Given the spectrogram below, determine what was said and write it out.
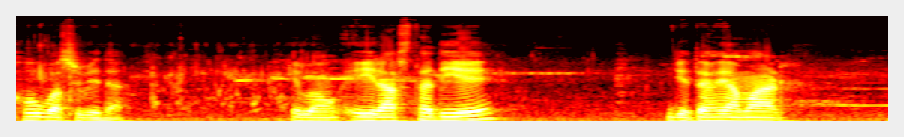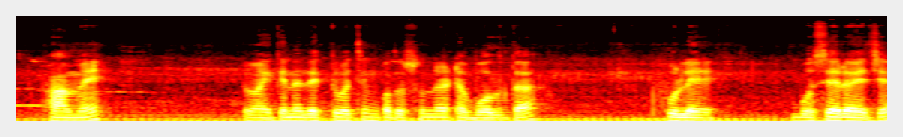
খুব অসুবিধা। এবং এই রাস্তা দিয়ে যেতে হয় আমার ফার্মে। এবং এখানে দেখতে পাচ্ছেন কত সুন্দর একটা বলতা ফুলে বসে রয়েছে।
